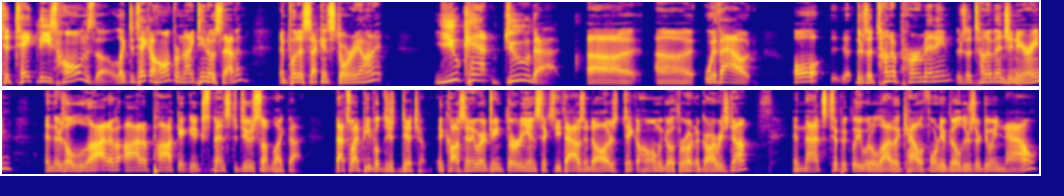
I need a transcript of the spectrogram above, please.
to take these homes though, like to take a home from 1907 and put a second story on it, you can't do that uh, uh, without all. There's a ton of permitting, there's a ton of engineering, and there's a lot of out of pocket expense to do something like that. That's why people just ditch them. It costs anywhere between thirty and sixty thousand dollars to take a home and go throw it in a garbage dump, and that's typically what a lot of the California builders are doing now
